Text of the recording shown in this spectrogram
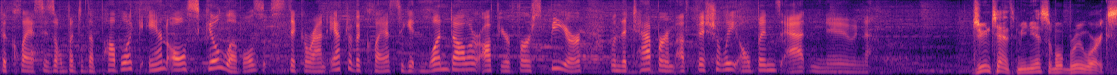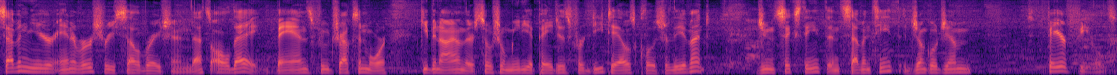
The class is open to the public and all skill levels. Stick around after the class to get $1 off your first beer when the tap room officially opens at noon. June 10th, Municipal Brew Works seven year anniversary celebration. That's all day. Bands, food trucks, and more. Keep an eye on their social media pages for details closer to the event. June 16th and 17th, Jungle Jim's Fairfield.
